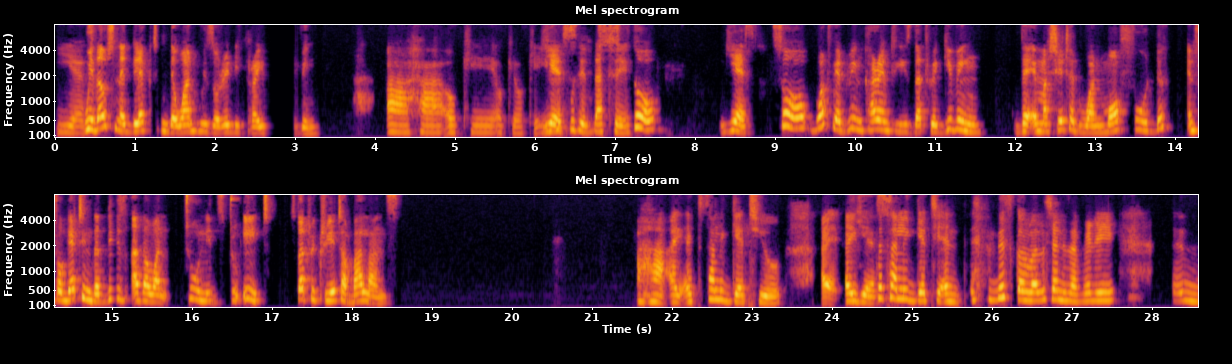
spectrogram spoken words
yes without neglecting the one who is already thriving. aha okay okay okay if yes. put it that way So, yes. So, what we are doing currently is that we're giving the emaciated one more food and forgetting that this other one too needs to eat so that we create a balance. Uh-huh I, I totally get you i i Yes. totally get you and this conversation is a very uh,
